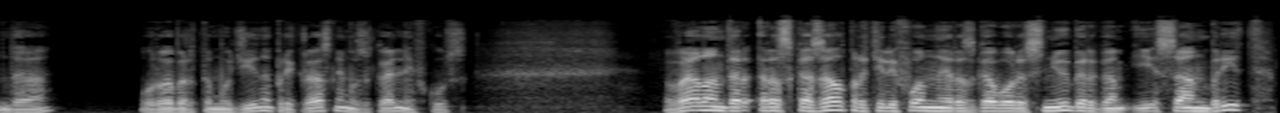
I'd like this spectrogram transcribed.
«Да». У Роберта Мудина прекрасный музыкальный вкус. Валандер рассказал про телефонные разговоры с Нюбергом и Санбрид,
